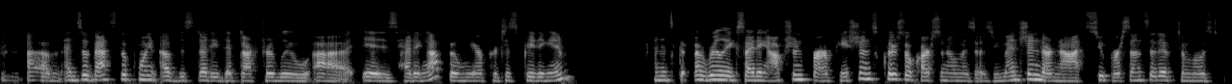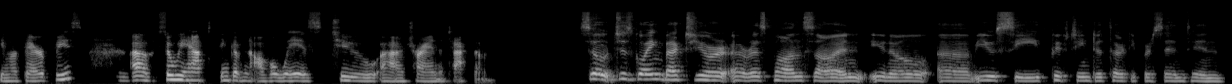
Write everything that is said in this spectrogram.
Mm-hmm. Um, and so that's the point of the study that Dr. Liu uh, is heading up and we are participating in. And it's a really exciting option for our patients. Clear cell carcinomas, as you mentioned, are not super sensitive to most chemotherapies. Mm-hmm. Um, so we have to think of novel ways to uh, try and attack them. So just going back to your uh, response on, you know, uh, you see 15 to 30% in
